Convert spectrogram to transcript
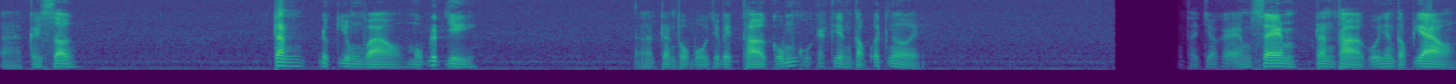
à, cây sơn. Tranh được dùng vào mục đích gì? À, phục vụ cho việc thờ cúng của các dân tộc ít người. Thầy cho các em xem tranh thờ của dân tộc Giao,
